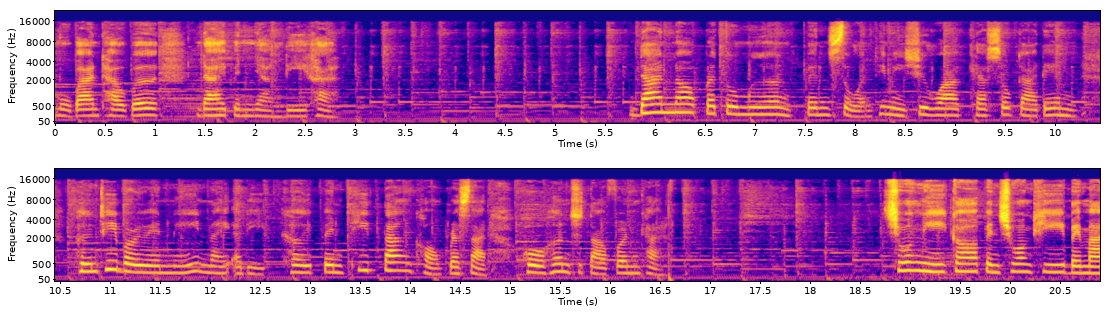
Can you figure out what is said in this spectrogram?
หมู่บ้านทาวเวอร์ ได้เป็นอย่างดีค่ะ ด้านนอกประตูเมืองเป็นสวนที่มีชื่อว่า Castle Garden พื้นที่บริเวณนี้ในอดีตเคยเป็นที่ตั้งของปราสาทโฮเฮนสตาเฟนค่ะ ช่วงนี้ก็เป็นช่วงที่ใบไม้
